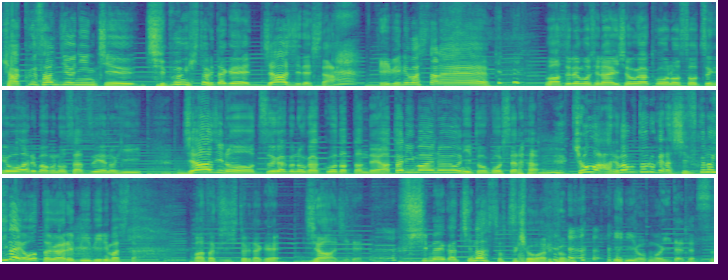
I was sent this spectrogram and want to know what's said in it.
130人中自分一人だけジャージでした。ビビりましたね。忘れもしない小学校の卒業アルバムの撮影の日ジャージの通学の学校だったんで当たり前のように投稿したら、今日はアルバム撮るから私服の日だよと言われビビりました私一人だけジャージで節目がちな卒業アルバム。いい思い出です。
